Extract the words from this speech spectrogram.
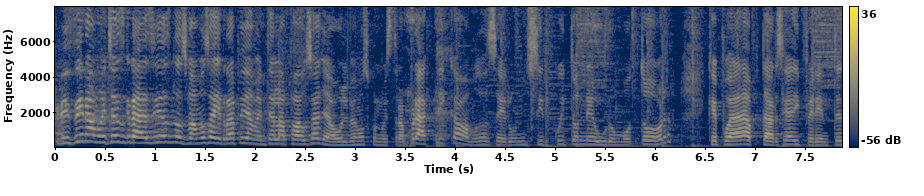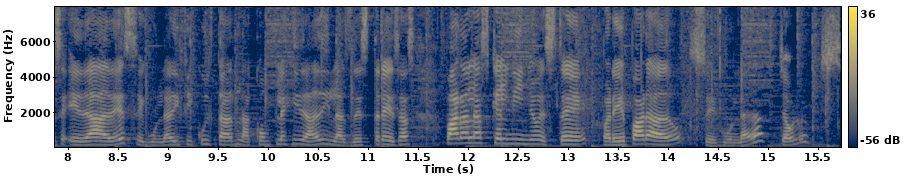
Cristina, muchas gracias. Nos vamos a ir rápidamente a la pausa. Ya volvemos con nuestra práctica. Vamos a hacer un circuito neuromotor que puede adaptarse a diferentes edades según la dificultad, la complejidad y las destrezas para las que el niño esté preparado según la edad. Ya volvemos.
